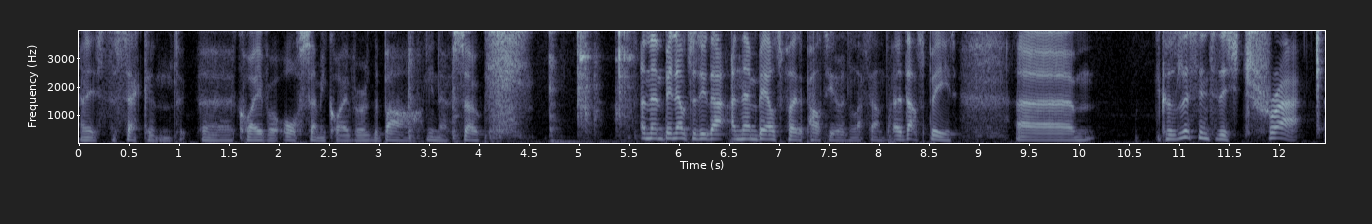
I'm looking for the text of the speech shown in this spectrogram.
and it's the second uh, quaver or semi-quaver of the bar, you know. So and then being able to do that, and then be able to play the partido in the left hand at that speed. Um, because listening to this track,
